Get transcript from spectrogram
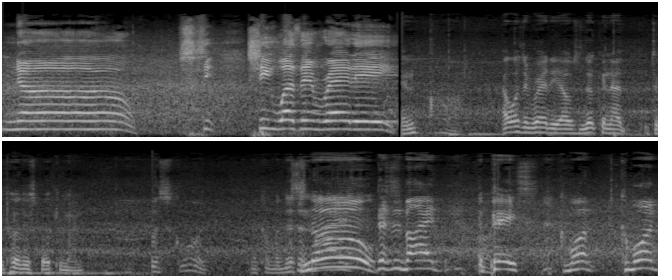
no. She she wasn't ready. I wasn't ready. I was looking at Dakota's Pokemon. I scored. Come on, this is No! mine. This is mine. The pace. Come on, come on,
